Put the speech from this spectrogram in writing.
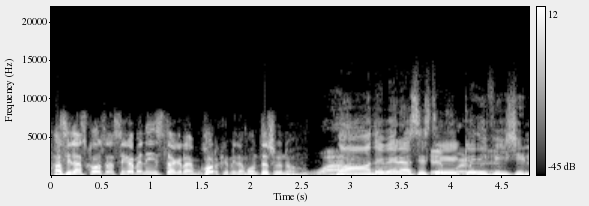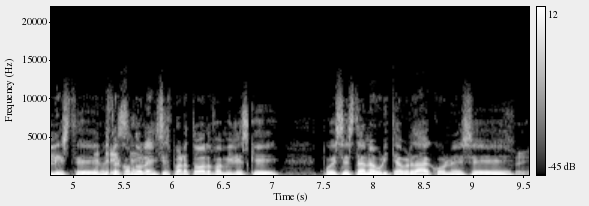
Así las cosas, sígame en Instagram, Jorge Miramontes uno. No, de veras, este, qué, difícil, este, nuestras condolencias para todas las familias que, pues, están ahorita, ¿verdad?, con ese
